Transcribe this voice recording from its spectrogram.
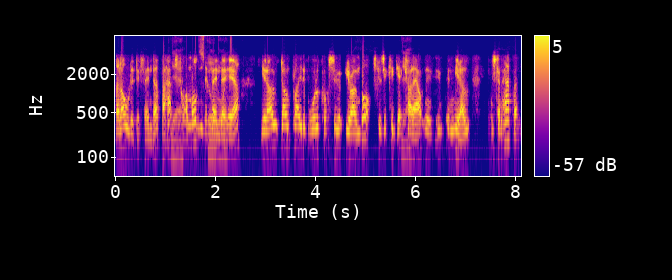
an older defender, perhaps yeah, not a modern defender boy. here. You know, don't play the ball across your own box because it could get yeah. cut out, and, and, you know things can happen.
